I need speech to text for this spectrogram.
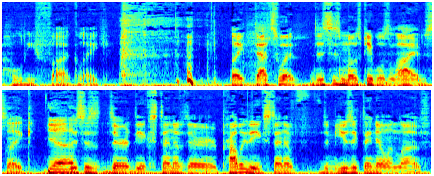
"Holy fuck!" Like, like that's what this is most people's lives. Like, Yeah. this is their the extent of their probably the extent of the music they know and love.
